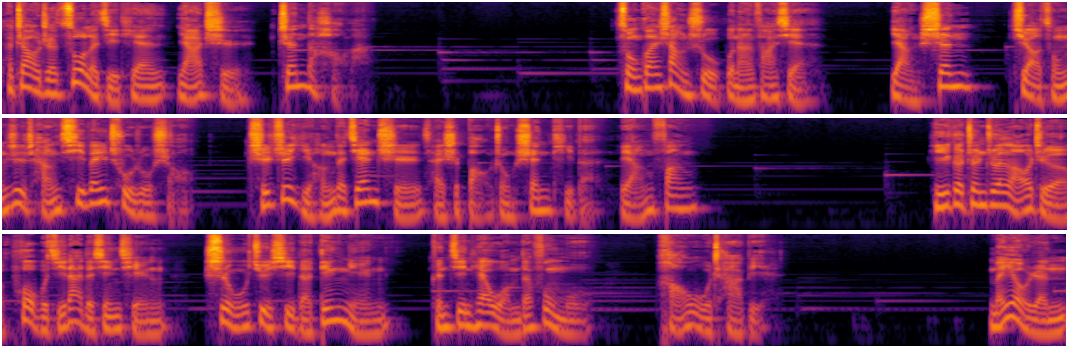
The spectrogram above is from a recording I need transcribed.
他照着做了几天，牙齿真的好了。纵观上述，不难发现，养身就要从日常细微处入手。持之以恒的坚持才是保重身体的良方。一个谆谆老者迫不及待的心情，事无巨细的叮咛，跟今天我们的父母毫无差别。没有人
